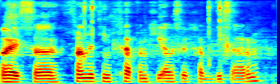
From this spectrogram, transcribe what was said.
Okay, so funny thing happened, he also had this arm.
